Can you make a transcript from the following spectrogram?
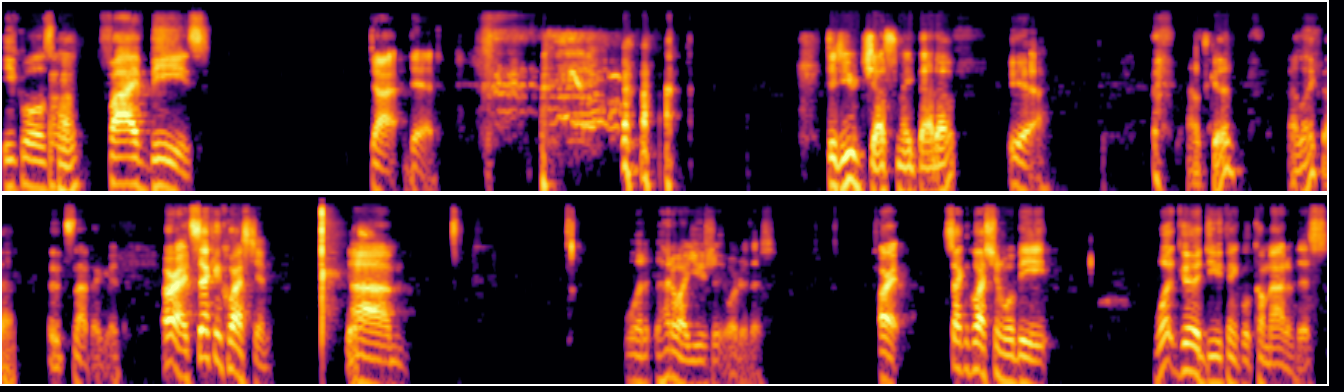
equals Uh-huh. 5 bees di- dead. Did you just make that up? Yeah. That's good. I like that. It's not that good. All right, second question. Yes. Um, what? How do I usually order this? All right. Second question will be, what good do you think will come out of this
